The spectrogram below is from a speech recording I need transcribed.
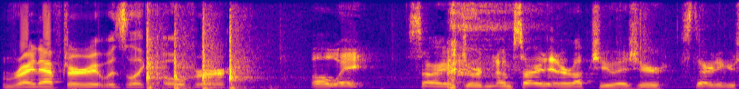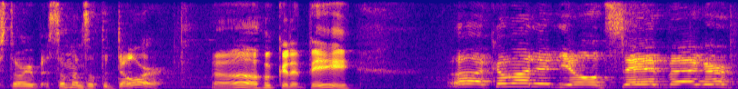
right after it was like over, Oh wait, sorry, Jordan. I'm sorry to interrupt you as you're starting your story, but someone's at the door. oh, who could it be? Uh, come on in, you old sandbagger.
